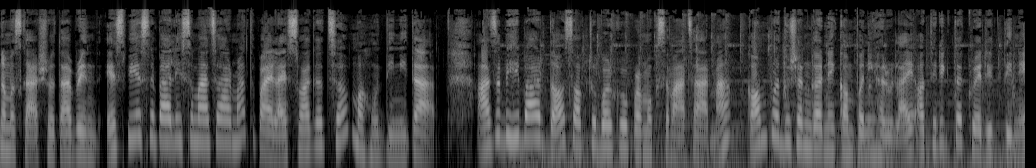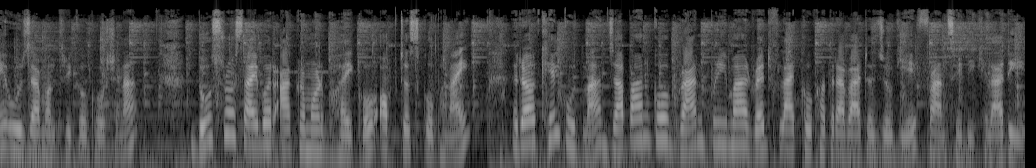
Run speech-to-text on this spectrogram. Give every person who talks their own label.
Speaker 1: नमस्कार श्रोतावृन्द एसपीएस नेपाली समाचारमा तपाईँलाई स्वागत छ म हुँ दिनिता। आज बिहिबार दस अक्टोबरको प्रमुख समाचारमा कम प्रदूषण गर्ने कम्पनीहरूलाई अतिरिक्त क्रेडिट दिने ऊर्जा मन्त्रीको घोषणा दोस्रो साइबर आक्रमण भएको अप्टसको भनाई र खेलकुदमा जापानको ग्रान्ड प्रीमा रेड फ्ल्यागको खतराबाट जोगिए फ्रान्सेली खेलाड़ी।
